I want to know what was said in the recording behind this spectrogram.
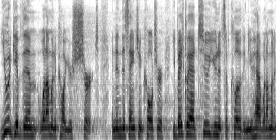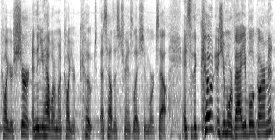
you would give them what I'm going to call your shirt. And in this ancient culture, you basically had two units of clothing. You had what I'm going to call your shirt, and then you had what I'm going to call your coat. That's how this translation works out. And so the coat is your more valuable garment,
